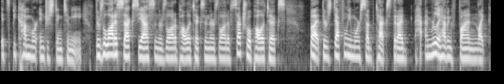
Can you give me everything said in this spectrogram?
it's become more interesting to me. There's a lot of sex yes and there's a lot of politics and there's a lot of sexual politics but there's definitely more subtext that I I'm really having fun like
